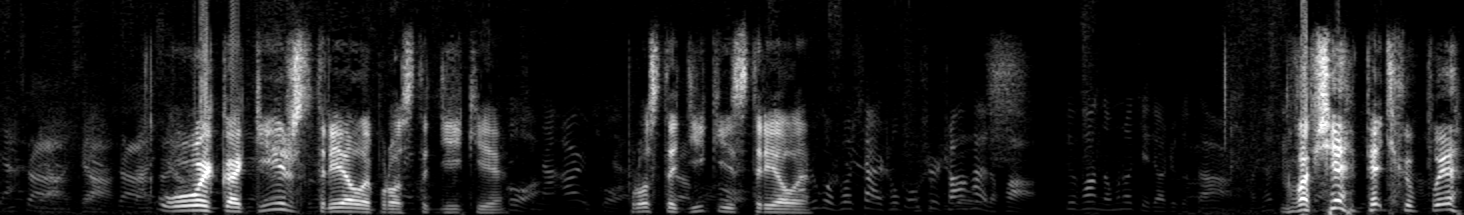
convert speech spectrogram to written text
一下一下两下下三下 Ой, какие же стрелы просто дикие. 不够啊，拿二去不够啊。 Просто 对啊 дикие 那 стрелы. 如果说下一抽不是伤害的话， 对方能不能解掉这个三二？好像 Ну вообще 5 хп.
